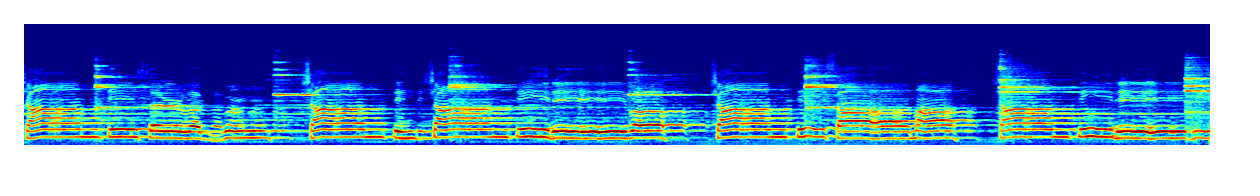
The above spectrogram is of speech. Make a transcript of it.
शान्ति सर्वज्ञं शान्ति शान्तिरेव शान्ति सामा शान्तिरेधि।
